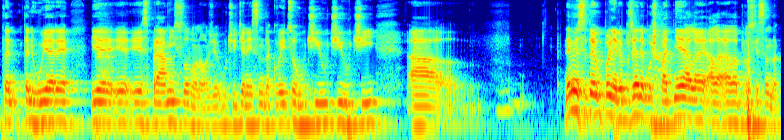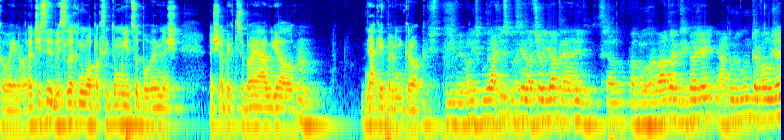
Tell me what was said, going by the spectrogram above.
ten, ten hujer je, je, je, je správný slovo, no, že určitě nejsem takový, co hučí, hučí, hučí a nevím, jestli to je úplně dobře nebo špatně, ale, ale, ale prostě jsem takový. No. Radši si vyslechnu a pak si k tomu něco povím, než, než abych třeba já udělal hmm. nějaký první krok. Když bývalý spoluhráči z Plzně začal dělat trenéry, třeba Pavel Horvát, tak říkal, že nějakou dobu trvalo, že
